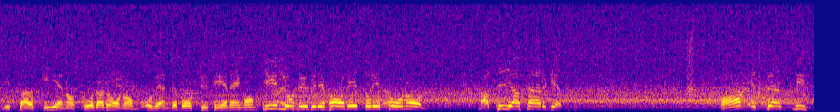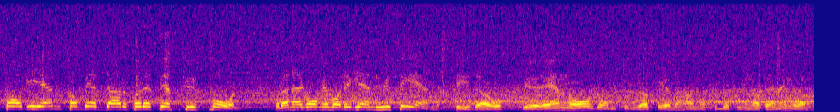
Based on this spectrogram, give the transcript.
Litarski genomskådade honom och vände bort Hussein en gång till och nu är det farligt och det är 2-0. Mattias Herget. Ja, ett svenskt misstag igen som bäddar för ett västtyskt mål. Och den här gången var det Glenn Hussein. Sida och eh, en av de stora spelarna måste betonas än en gång.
